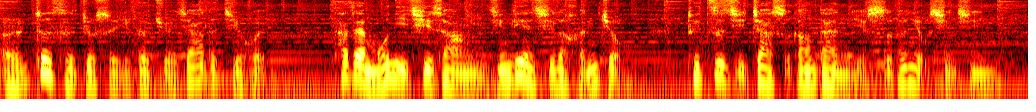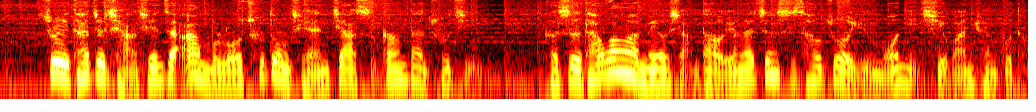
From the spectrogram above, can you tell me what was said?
而这次就是一个绝佳的机会。他在模拟器上已经练习了很久，对自己驾驶钢弹也十分有信心，所以他就抢先在阿姆罗出动前驾驶钢弹出击。可是他万万没有想到，原来真实操作与模拟器完全不同，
